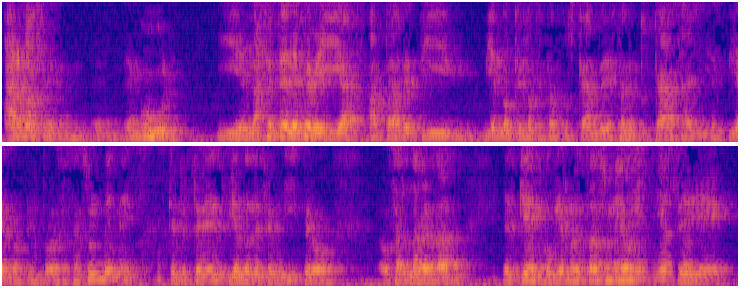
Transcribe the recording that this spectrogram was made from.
armas en, en- en Google y la gente del FBI a- atrás de ti viendo qué es lo que estás buscando y están en tu casa y espiándote y todo eso, o sea, es un meme que te esté espiando el FBI, pero, o sea, la verdad es que el gobierno de Estados Sí, Unidos es se,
